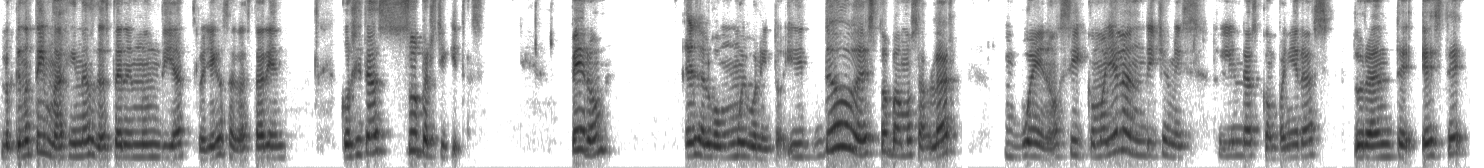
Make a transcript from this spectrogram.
lo que no te imaginas gastar en un día, lo llegas a gastar en cositas súper chiquitas. Pero es algo muy bonito. Y de todo esto vamos a hablar. Bueno, sí, como ya lo han dicho mis lindas compañeras durante este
